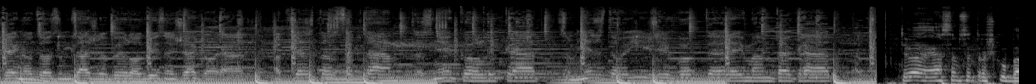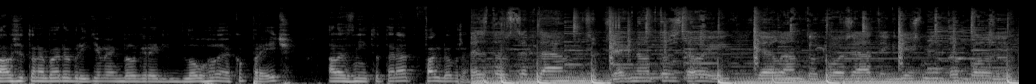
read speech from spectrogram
Všechno, co jsem zažil, bylo víc než akorát. A přesto se ptám, zas několikrát Co mě stojí život, který mám tak rád Tyhle, já jsem se trošku bál, že to nebude dobrý tím, jak byl Grey dlouho jako pryč, ale zní to teda fakt dobře. Přesto se ptám, co všechno to stojí Dělám to pořád, i když mě to bolí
